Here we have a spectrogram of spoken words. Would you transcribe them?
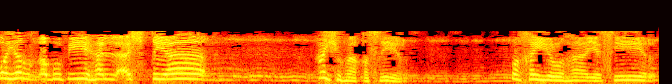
ويرغب فيها الأشقياء. عيشها قصير وخيرها يسير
